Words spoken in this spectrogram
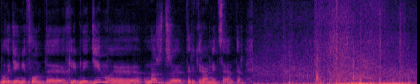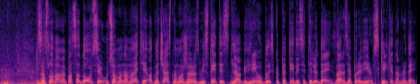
благодійний фонд е, Хлібний дім е, наш територіальний центр. За словами посадовців, у цьому наметі одночасно може розміститись для обігріву близько 50 людей. Зараз я перевірю, скільки там людей.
